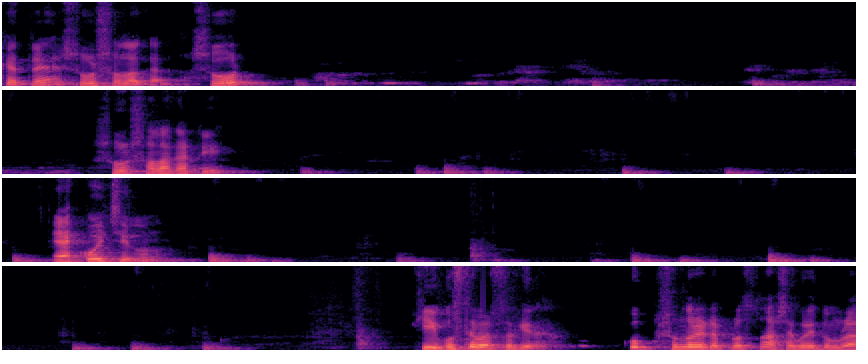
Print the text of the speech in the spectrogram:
ক্ষেত্রে সুর শলাকা সুর? সুর শলাকাটি একই ছিল না। কি, বুঝতে পারছ কিনা? খুব সুন্দর একটা প্রশ্ন, আশা করি তোমরা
